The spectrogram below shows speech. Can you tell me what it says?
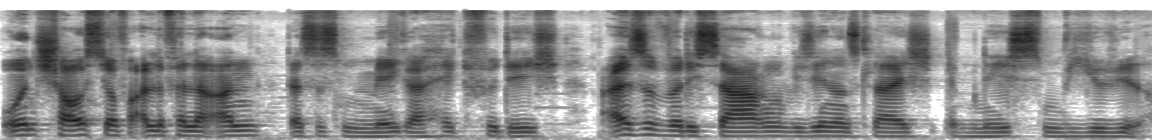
und schau es dir auf alle Fälle an. Das ist ein mega Hack für dich. Also würde ich sagen, wir sehen uns gleich im nächsten Video wieder.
